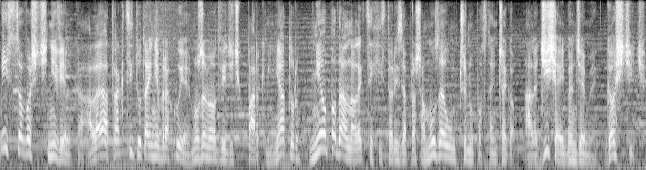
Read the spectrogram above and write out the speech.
Miejscowość niewielka, ale atrakcji tutaj nie brakuje. Możemy odwiedzić park miniatur. Nieopodal na lekcję historii zaprasza Muzeum Czynu Powstańczego. Ale dzisiaj będziemy gościć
